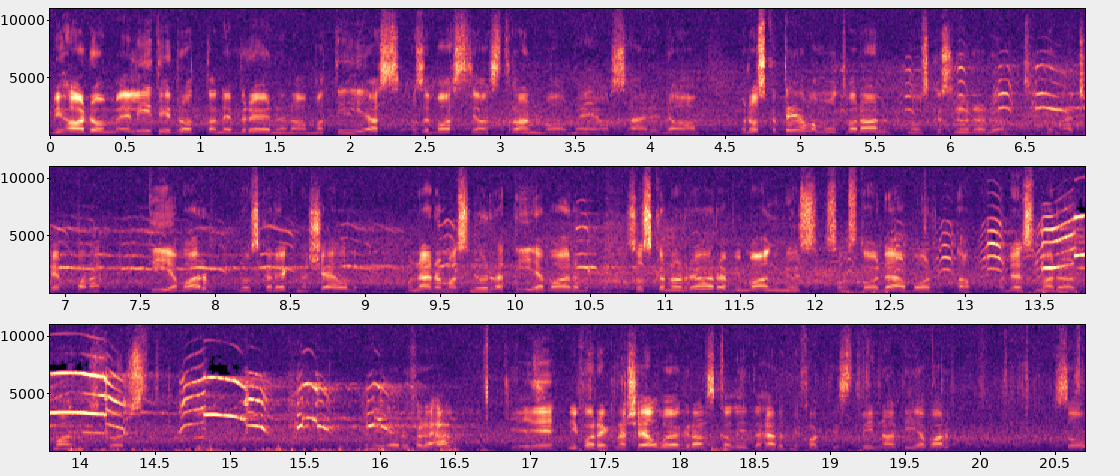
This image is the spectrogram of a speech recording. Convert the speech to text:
Vi har de elitidrottande bröderna Mattias och Sebastian Strandvall med oss här idag. Och de ska tävla mot varandra, de ska snurra runt de här käpparna, 10 varv, de ska räkna själv. Och när de har snurrat 10 varv så ska de röra vid Magnus som står där borta och den som har rört Magnus först. Är ni redo för det här? Yeah. Ni får räkna själva och jag granskar lite här att ni faktiskt vinner 10 varv. Så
